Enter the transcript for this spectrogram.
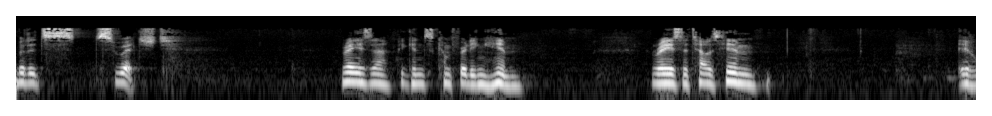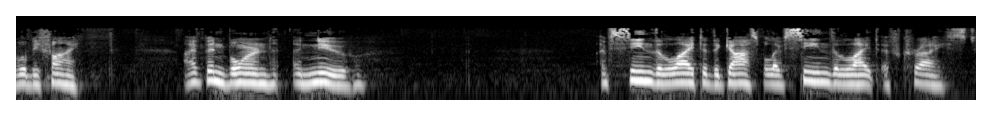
but it's switched. Reza begins comforting him. Reza tells him, It will be fine. I've been born anew. I've seen the light of the gospel. I've seen the light of Christ.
